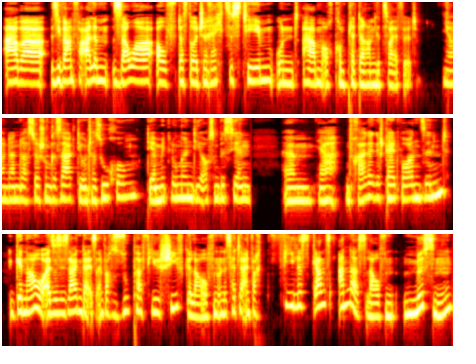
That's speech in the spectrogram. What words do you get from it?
aber sie waren vor allem sauer auf das deutsche Rechtssystem und haben auch komplett daran gezweifelt. Ja, und dann, du hast ja schon gesagt, die Untersuchung, die Ermittlungen, die auch so ein bisschen ähm, ja, in Frage gestellt worden sind. Genau, also sie sagen, da ist einfach super viel schiefgelaufen und es hätte einfach vieles ganz anders laufen müssen.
